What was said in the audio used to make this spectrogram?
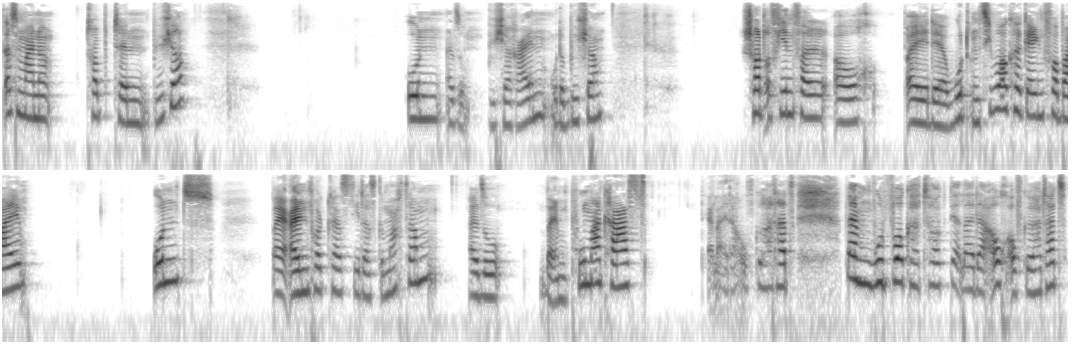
das sind meine Top 10 Bücher. Und, also Büchereien oder Bücher. Schaut auf jeden Fall auch bei der Wood und Seawalker Gang vorbei. Und bei allen Podcasts, die das gemacht haben. Also beim Puma Cast, der leider aufgehört hat. Beim Woodwalker Talk, der leider auch aufgehört hat.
